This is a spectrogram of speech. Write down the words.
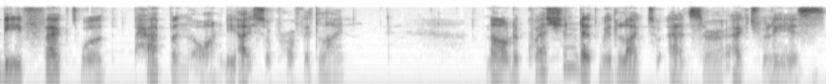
the effect will happen on the isoprofit line. Now the question that we'd like to answer actually is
